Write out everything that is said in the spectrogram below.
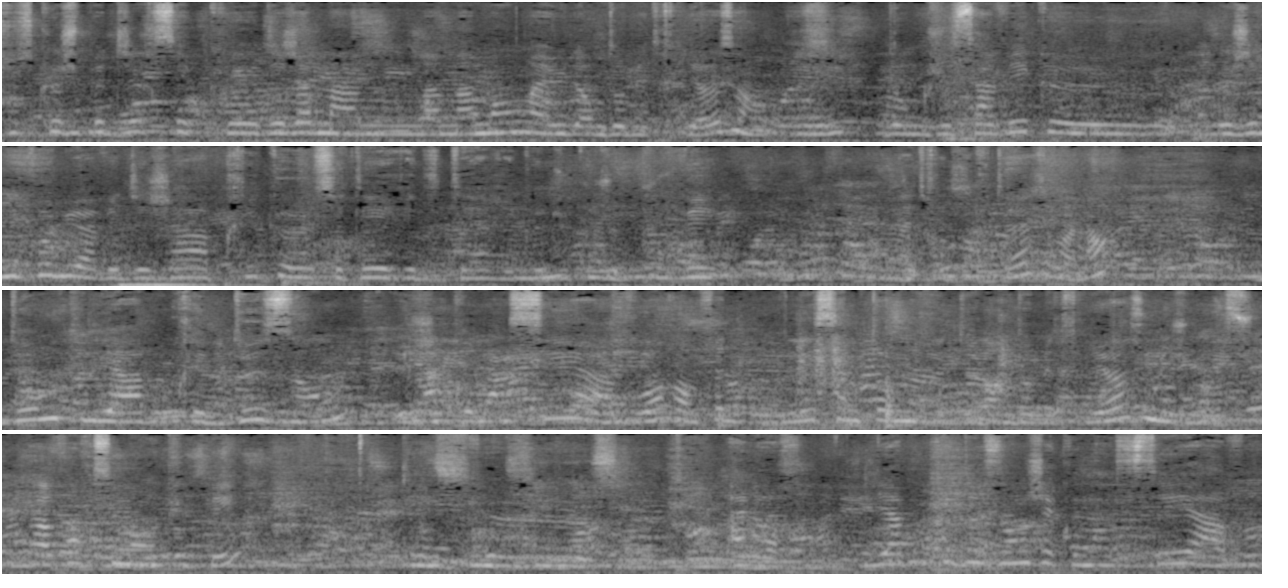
Tout ce que je peux dire c'est que déjà ma, ma maman a eu l'endométriose, donc je savais que le gynéco lui avait déjà appris que c'était héréditaire et que du coup je pouvais en être porteuse, voilà. Donc il y a à peu près deux ans, j'ai commencé à avoir en fait les symptômes de l'endométriose, mais je ne me suis pas forcément occupée. Euh, alors, il y a peu près deux ans, j'ai commencé à avoir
